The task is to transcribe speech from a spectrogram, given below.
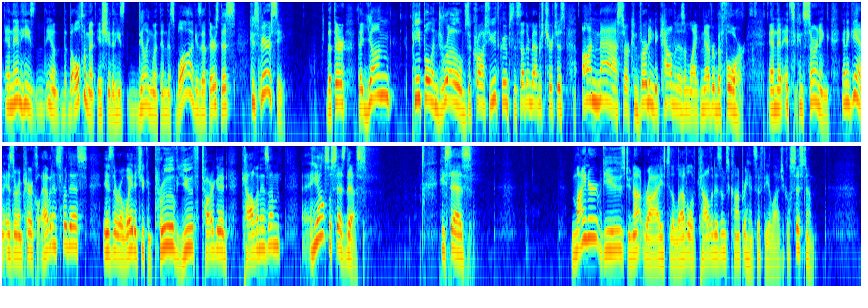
And then he's, you know, the, the ultimate issue that he's dealing with in this blog is that there's this conspiracy that they're that young People in droves across youth groups and Southern Baptist churches en masse are converting to Calvinism like never before, and that it's concerning. And again, is there empirical evidence for this? Is there a way that you can prove youth targeted Calvinism? He also says this. He says, Minor views do not rise to the level of Calvinism's comprehensive theological system.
